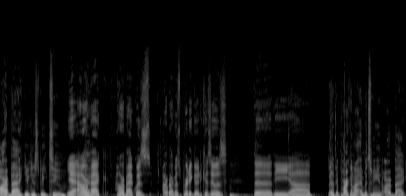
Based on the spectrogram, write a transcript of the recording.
Auerbach you can speak to. Yeah, our Yeah. back, Auerbach was Auerbach was pretty good because it was the the uh like The- the parking lot in between Auerbach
